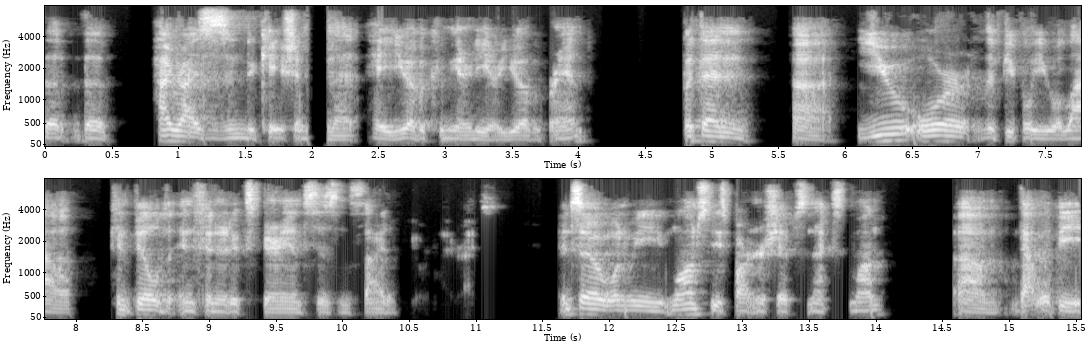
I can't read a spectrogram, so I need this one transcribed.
the, the high rise is an indication that, hey, you have a community or you have a brand. But then uh, you or the people you allow can build infinite experiences inside of rise. And so when we launch these partnerships next month, um, that will be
